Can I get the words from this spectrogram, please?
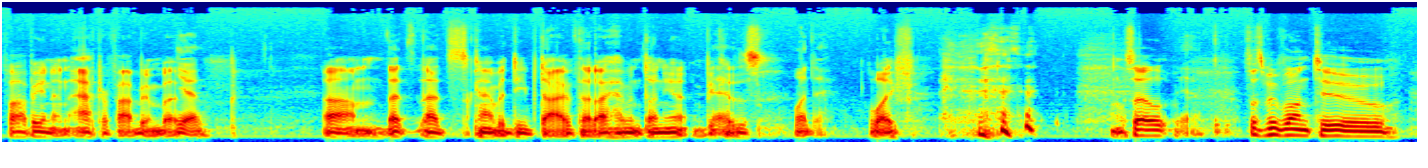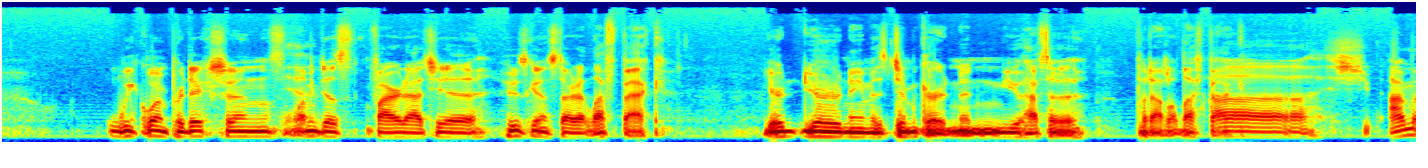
Fabian and after Fabian, but yeah, um, that's that's kind of a deep dive that I haven't done yet because one day. life. so Yeah. let's move on to week one predictions. Yeah. Let me just fire it at you. Who's going to start at left back? Your your name is Jim Curtin, and you have to put out a left back. Uh, shoot. I'm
